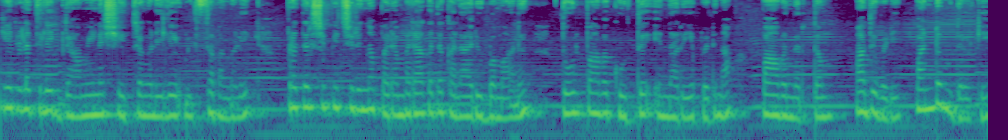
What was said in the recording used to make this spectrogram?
കേരളത്തിലെ ഗ്രാമീണ ക്ഷേത്രങ്ങളിലെ ഉത്സവങ്ങളിൽ പ്രദർശിപ്പിച്ചിരുന്ന പരമ്പരാഗത കലാരൂപമാണ് തോൽപ്പാവക്കൂത്ത് എന്നറിയപ്പെടുന്ന പാവനൃത്തം. അതുവഴി പണ്ട് മുതൽക്കേ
